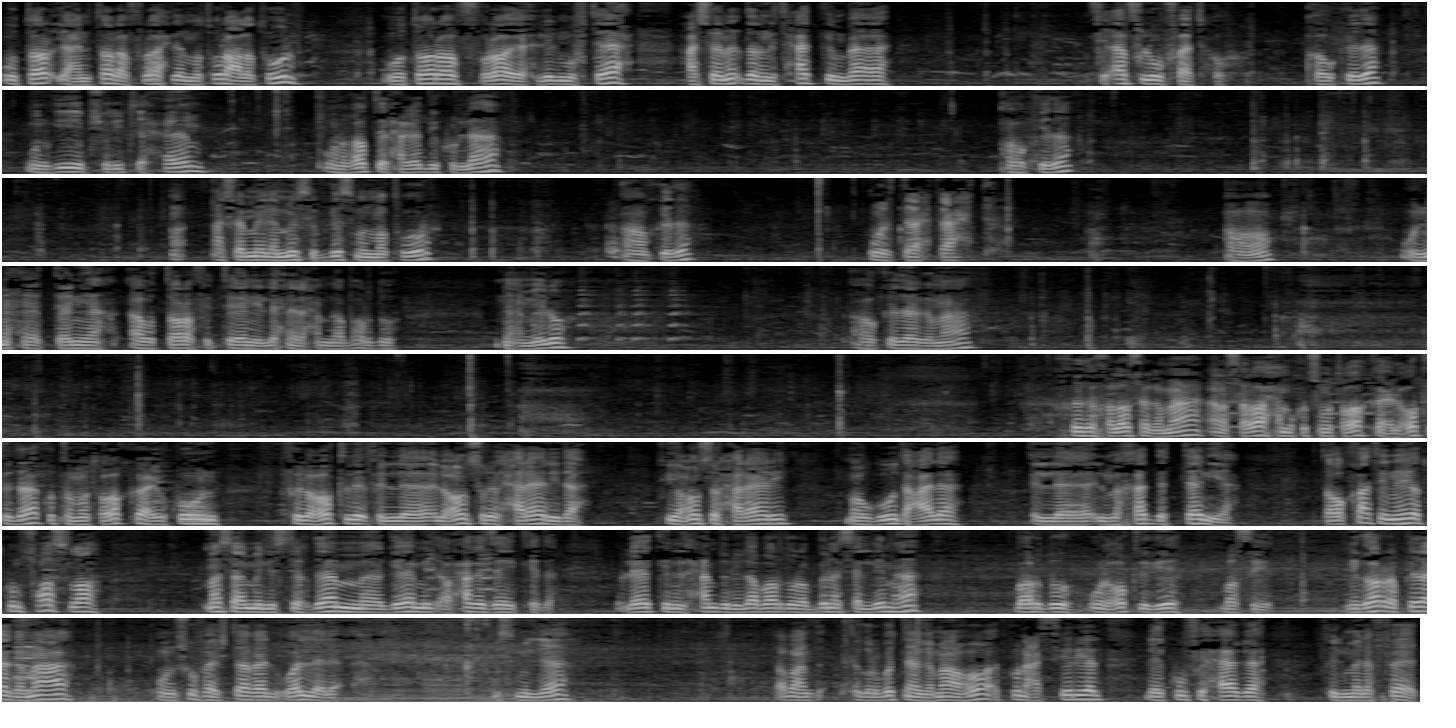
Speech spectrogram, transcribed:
وطر... يعني طرف رايح للموتور على طول وطرف رايح للمفتاح عشان نقدر نتحكم بقى في قفله وفتحه. أهو كده ونجيب شريط لحام ونغطي الحاجات دي كلها. أهو كده. عشان ما يلمس في جسم الموتور أهو كده. وارتاح تحت. أهو. والناحية التانية أو الطرف التاني اللي إحنا لحمناه برضو نعمله. اهو كده يا جماعة. كده خلاص يا جماعة. أنا صراحة ما كنتش متوقع العطل ده كنت متوقع يكون في العطل في العنصر الحراري ده. في عنصر حراري موجود على المخدة التانية. توقعت إن هي تكون فاصلة مثلا من الاستخدام جامد أو حاجة زي كده. لكن الحمد لله برضو ربنا سلمها برضو والعطل جه بسيط. نجرب كده يا جماعة ونشوف هيشتغل ولا لأ. بسم الله. طبعا تجربتنا يا جماعة أهو هتكون على السيريال لا يكون في حاجة في الملفات.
